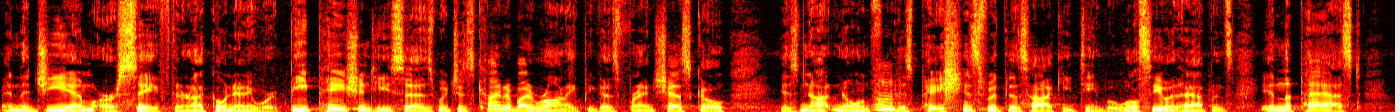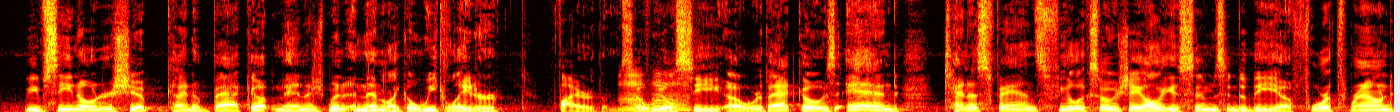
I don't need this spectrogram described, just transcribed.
and the GM are safe. They're not going anywhere. Be patient, he says, which is kind of ironic because Francesco is not known for mm. his patience with this hockey team, but we'll see what happens. In the past, we've seen ownership kind of back up management and then like a week later fire them. So mm-hmm. we'll see uh, where that goes. And tennis fans, Felix Auger Aliassime's into the uh, fourth round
